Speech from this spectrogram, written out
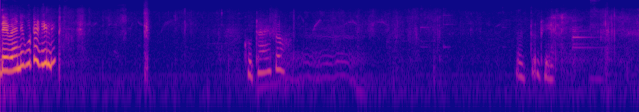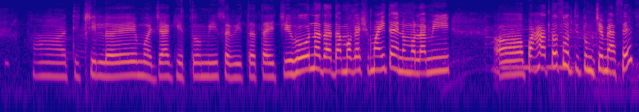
देव्यानी कुठे गेली? कुठं आहे तो हा तिची लय मजा घेतो मी सविता ताईची हो ना दादा मग अशी माहीत आहे ना मला मी पाहतच होती तुमचे मॅसेज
